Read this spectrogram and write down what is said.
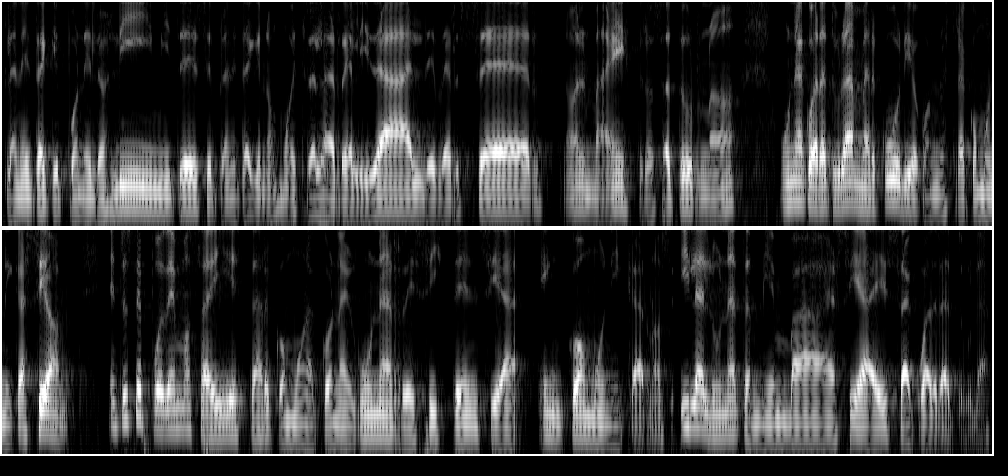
planeta que pone los límites, el planeta que nos muestra la realidad, el deber ser, ¿no? el maestro Saturno, una cuadratura Mercurio con nuestra comunicación. Entonces podemos ahí estar como con alguna resistencia en comunicarnos. Y la luna también va hacia esa cuadratura.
